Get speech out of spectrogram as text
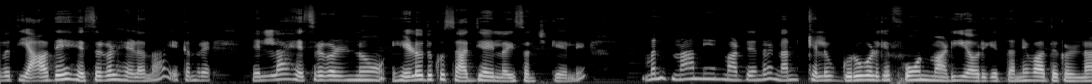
ಇವತ್ತು ಯಾವುದೇ ಹೆಸರುಗಳು ಹೇಳಲ್ಲ. ಯಾಕಂದರೆ ಎಲ್ಲ ಹೆಸರುಗಳನ್ನು ಹೇಳೋದಕ್ಕೂ ಸಾಧ್ಯ ಇಲ್ಲ ಈ ಸಂಚಿಕೆಯಲ್ಲಿ. ಮತ್ತು ನಾನು ಏನು ಮಾಡಿದೆ ಅಂದರೆ ನನ್ನ ಕೆಲವು ಗುರುಗಳಿಗೆ ಫೋನ್ ಮಾಡಿ ಅವರಿಗೆ ಧನ್ಯವಾದಗಳನ್ನ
